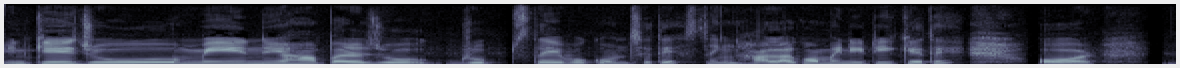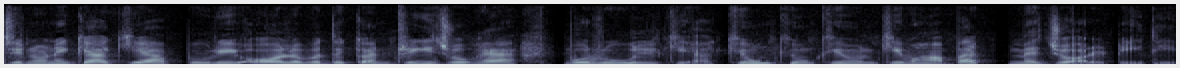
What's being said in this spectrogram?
इनके जो मेन यहाँ पर जो ग्रुप्स थे, वो कौन से थे? सिंघाला कम्युनिटी के थे और जिन्होंने क्या किया? पूरी ऑल ओवर द कंट्री जो है, वो रूल किया। क्यों? क्योंकि उनकी वहाँ पर मेजॉरिटी थी।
